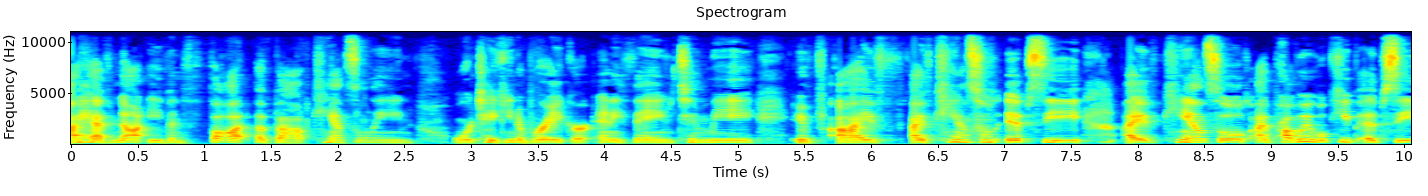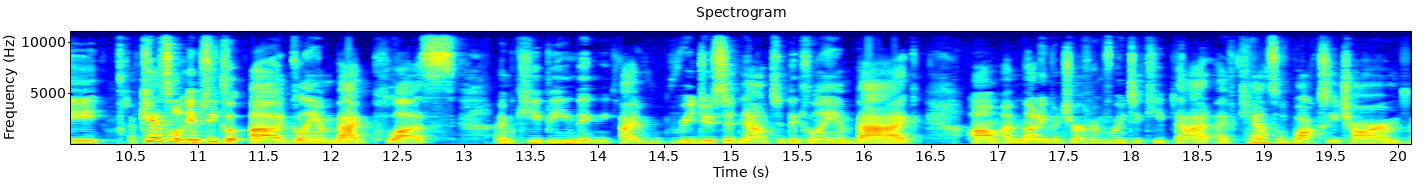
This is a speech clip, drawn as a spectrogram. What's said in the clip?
I have not even thought about canceling or taking a break or anything. To me, if I've I've canceled Ipsy, I've canceled, I probably will keep Ipsy I've canceled Ipsy uh, Glam Bag Plus. I'm keeping the, I've reduced it now to the Glam Bag. Um, I'm not even sure if I'm going to keep that. I've canceled BoxyCharm.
